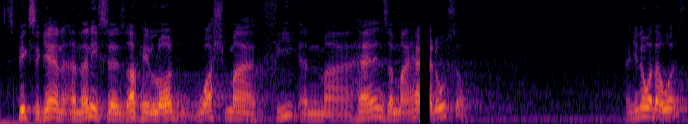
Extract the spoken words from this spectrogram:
speaks again, and then he says, Okay, Lord, wash my feet and my hands and my head also. And you know what that was?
